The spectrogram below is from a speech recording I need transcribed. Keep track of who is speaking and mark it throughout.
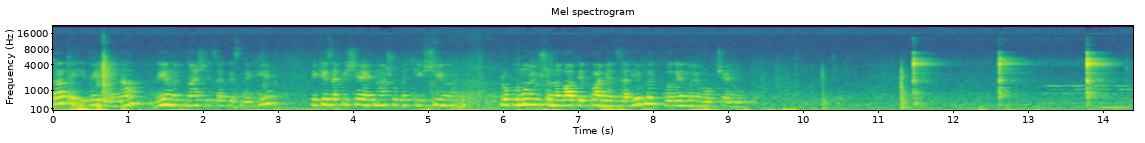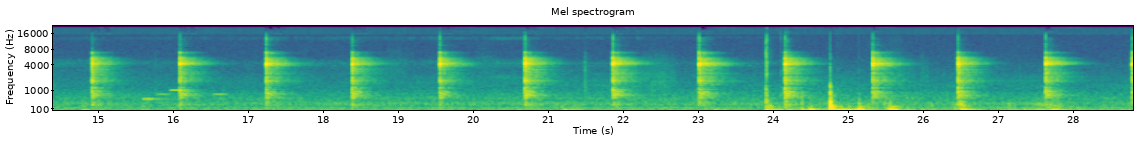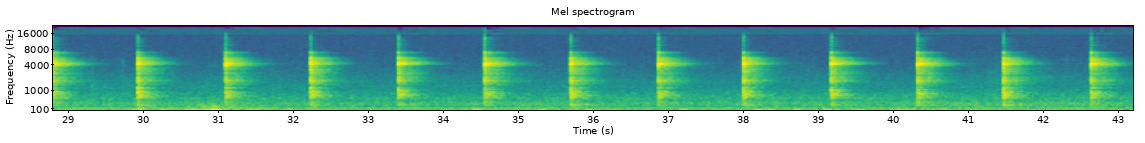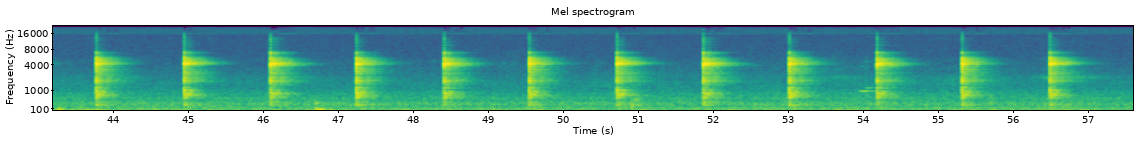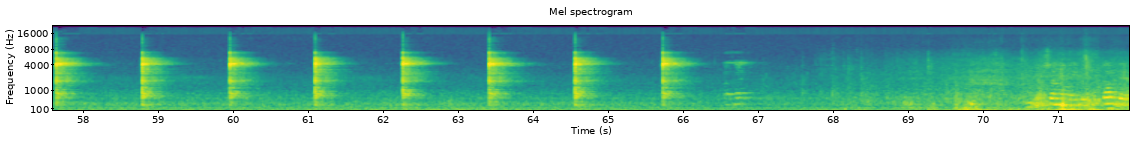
Speaker 1: депутати, іде війна, гинуть наші захисники, які захищають нашу батьківщину. Пропоную вшанувати пам'ять загиблих хвилиною мовчання. Шановні депутати,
